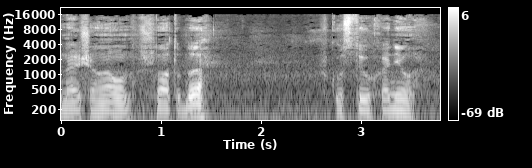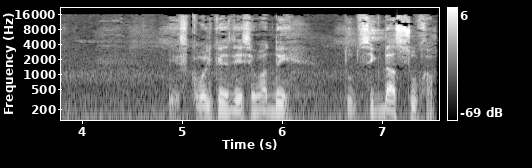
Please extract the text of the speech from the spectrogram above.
Дальше она вон шла туда, в кусты уходила. И сколько здесь воды. Тут всегда сухо.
